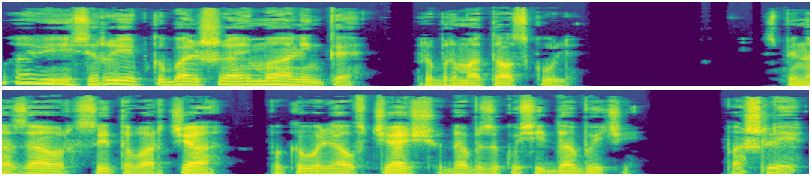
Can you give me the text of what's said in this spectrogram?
«Ловись, рыбка большая и маленькая», — пробормотал Скуль. Спинозавр, сыто ворча, поковылял в чащу, дабы закусить добычей. «Пошли!»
